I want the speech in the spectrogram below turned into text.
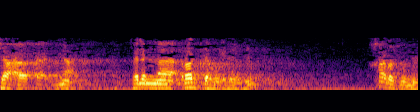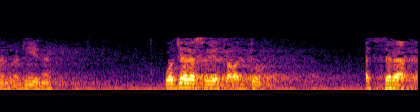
شعر نعم. فلما رده إليهم خرجوا من المدينة وجلسوا يتغدون. الثلاثة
